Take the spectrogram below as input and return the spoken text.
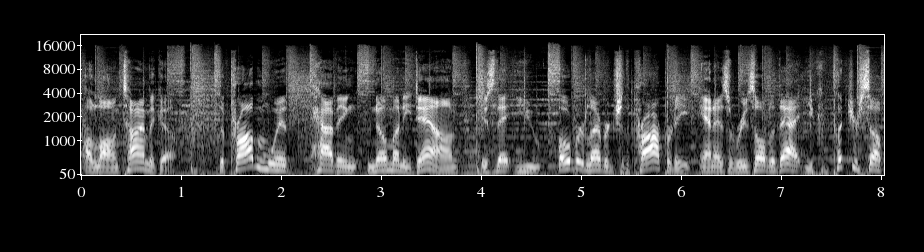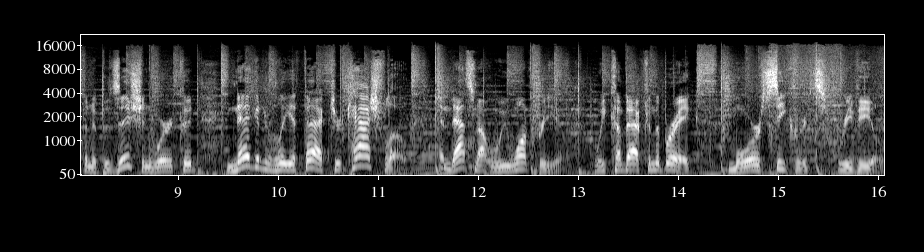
a long time ago. The problem with having no money down is that you over leverage the property, and as a result of that, you can put yourself in a position where it could negatively affect your cash flow. And that's not what we want for you. We come back from the break, more secrets revealed.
